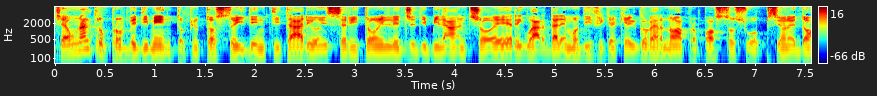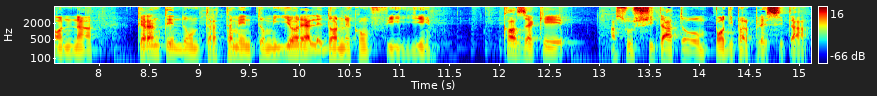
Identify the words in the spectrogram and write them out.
C'è un altro provvedimento piuttosto identitario inserito in legge di bilancio e riguarda le modifiche che il governo ha proposto su opzione donna, garantendo un trattamento migliore alle donne con figli, cosa che ha suscitato un po' di perplessità.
